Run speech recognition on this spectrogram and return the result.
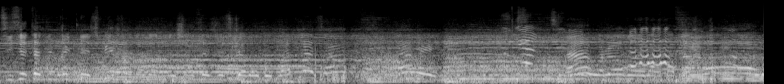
Si c'était du Britney Spears, on aurait jusqu'à l'autre bout de la place. Hein. Ah ah, ou alors euh, ou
